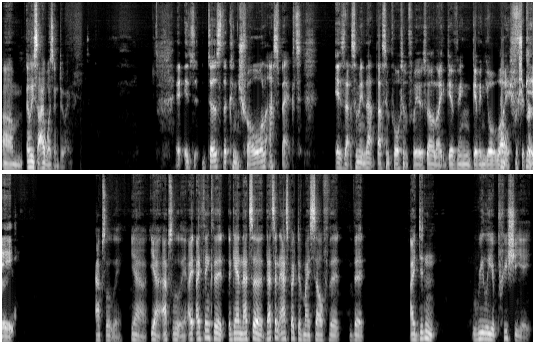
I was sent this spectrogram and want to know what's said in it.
Um, at least I wasn't doing. It, it does the control aspect is that something that that's important for you as well like giving giving your wife oh, the sure. key? Absolutely. Yeah yeah absolutely. I, I think that again that's a that's an aspect of myself that that i didn't really appreciate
